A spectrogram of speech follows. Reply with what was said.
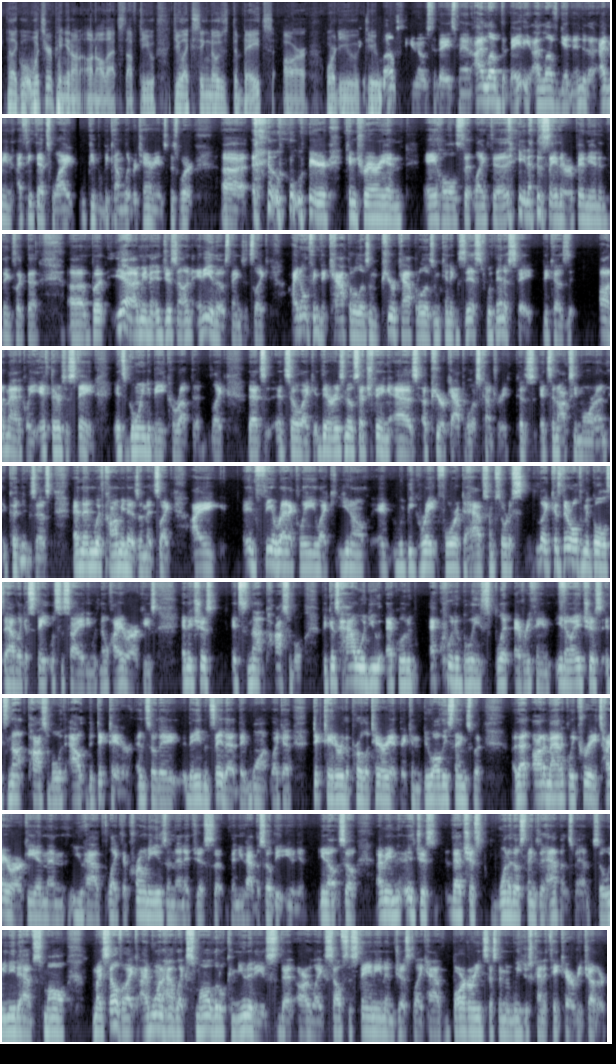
like, what's your opinion on, on all that stuff? Do you do you like seeing those debates, or or do you do you I love seeing those debates, man? I love debating. I love getting into that. I mean, I think that's why people become libertarians because we're uh, we're contrarian a holes that like to you know say their opinion and things like that. Uh, but yeah, I mean, it just on any of those things, it's like I don't think that capitalism, pure capitalism, can exist within a state because automatically if there's a state it's going to be corrupted. Like that's and so like there is no such thing as a pure capitalist country because it's an oxymoron. It couldn't exist. And then with communism it's like i and theoretically like you know it would be great for it to have some sort of like because their ultimate goal is to have like a stateless society with no hierarchies. And it's just it's not possible because how would you equit- equitably split everything? You know it's just it's not possible without the dictator. And so they they even say that they want like a dictator the proletariat that can do all these things but that automatically creates hierarchy and then you have like the cronies and then it just uh, then you have the soviet union you know? So i mean it's just that's just one of those things that happens man. So we need to have small myself like i want to have like small little communities that are like self-sustaining and just like have bartering system and we just kind of take care of each other.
